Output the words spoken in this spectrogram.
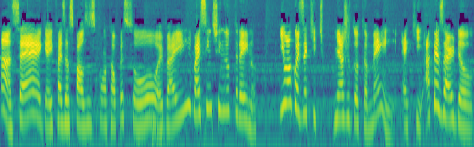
ah, segue, aí faz as pausas com a tal pessoa, e vai, vai sentindo o treino. E uma coisa que tipo, me ajudou também é que, apesar de eu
